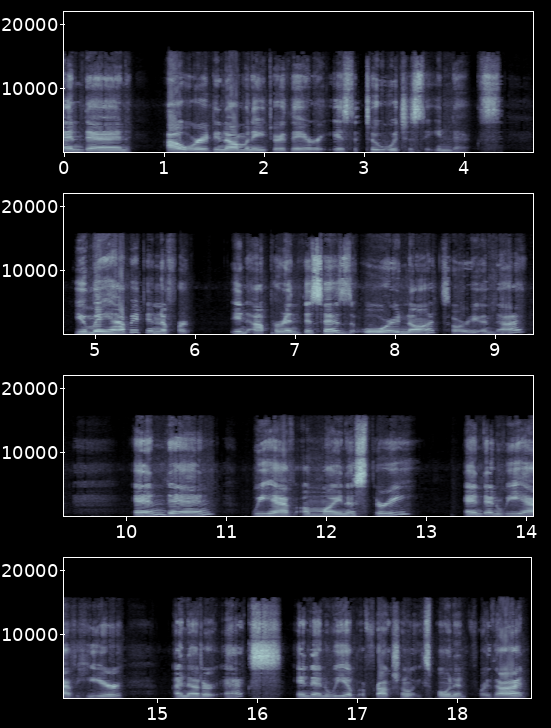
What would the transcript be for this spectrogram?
And then our denominator there is the 2 which is the index. You may have it in a, in a parenthesis or not. Sorry on that. And then we have a minus 3. And then we have here another x. And then we have a fractional exponent for that.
